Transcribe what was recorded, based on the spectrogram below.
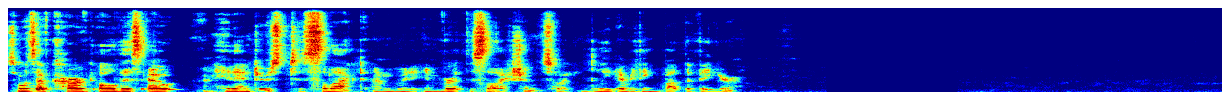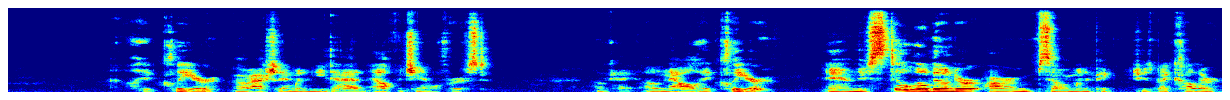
So once I've carved all this out, hit enter to select. I'm going to invert the selection so I can delete everything but the figure. I'll hit clear. Oh, actually, I'm going to need to add an alpha channel first. Okay, oh, now I'll hit clear. And there's still a little bit under arm, so I'm going to pick choose by color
